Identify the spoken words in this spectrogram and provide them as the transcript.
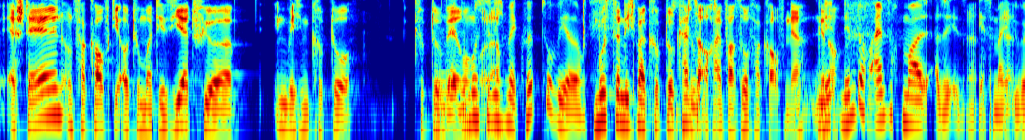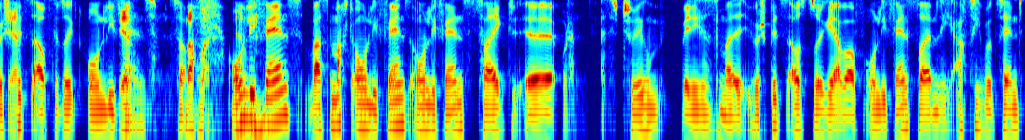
erstellen und verkaufe die automatisiert für irgendwelchen Krypto. Kryptowährung. Ja, du musst ja nicht mehr Kryptowährung. Musst du nicht mal Krypto, kannst du, du auch einfach so verkaufen, ja? Genau. Nimm, doch einfach mal, also jetzt, jetzt mal ja, überspitzt aufgedrückt, OnlyFans. So. Mach mal. OnlyFans, was macht OnlyFans? OnlyFans zeigt, äh, oder also Entschuldigung, wenn ich das mal überspitzt ausdrücke, aber auf OnlyFans treiben sich 80 Prozent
